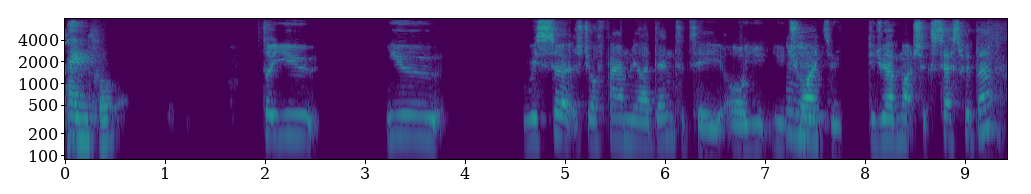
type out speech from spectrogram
Painful. So you you researched your family identity, or you you tried mm-hmm. to? Did you have much success with that?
